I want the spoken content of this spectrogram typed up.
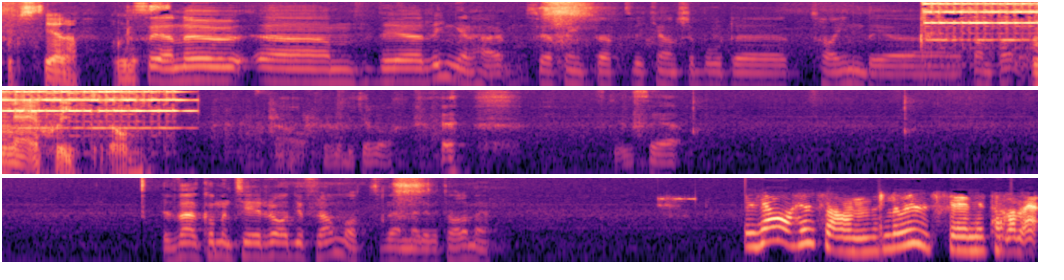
Protestera. Se nu, ehm, det ringer här. Så jag tänkte att vi kanske borde ta in det samtalet. Nej, skit i dem. Ja, det är väl lika bra. Ska vi se. Välkommen till Radio Framåt. Vem är det vi talar med? Ja, hejsan. Louise är ni talar med.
